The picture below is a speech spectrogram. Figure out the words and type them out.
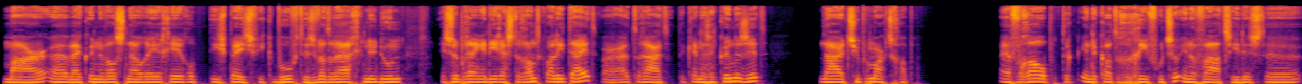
Maar wij kunnen wel snel reageren op die specifieke behoeften. Dus wat we eigenlijk nu doen, is we brengen die restaurantkwaliteit, waar uiteraard de kennis en kunde zit, naar het supermarktschap. En vooral in de categorie voedselinnovatie. Dus de,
